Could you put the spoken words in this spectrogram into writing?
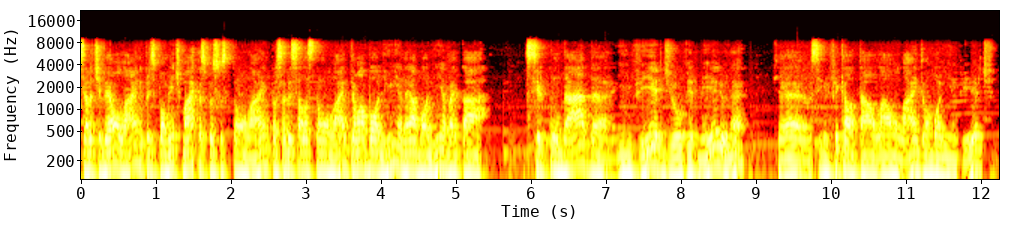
Se ela estiver online, principalmente marque as pessoas que estão online para saber se elas estão online. Tem uma bolinha, né? A bolinha vai estar tá circundada em verde ou vermelho, né? Que é, significa que ela está lá online, tem uma bolinha verde.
